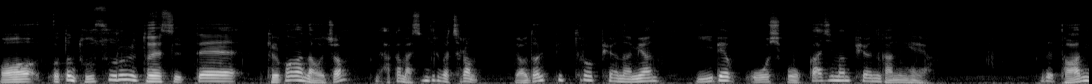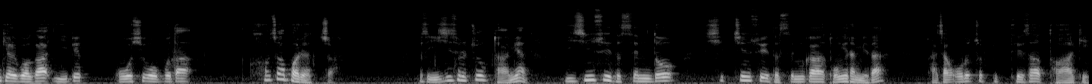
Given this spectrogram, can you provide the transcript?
어, 어떤 두 수를 더했을 때 결과가 나오죠. 아까 말씀드린 것처럼 8비트로 표현하면 255까지만 표현 가능해요. 근데 더한 결과가 255보다 커져 버렸죠. 그래서 이 지수를 쭉 더하면 이진수의 덧셈도 10진수의 덧셈과 동일합니다. 가장 오른쪽 비트에서 더하기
